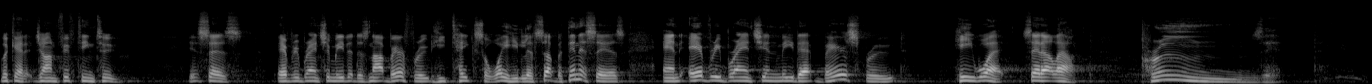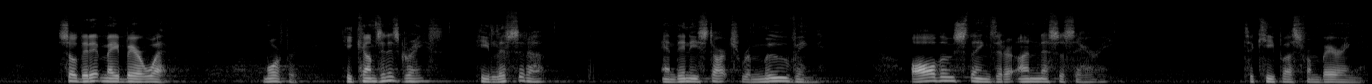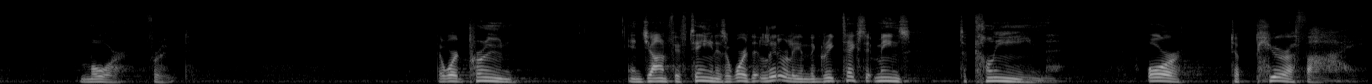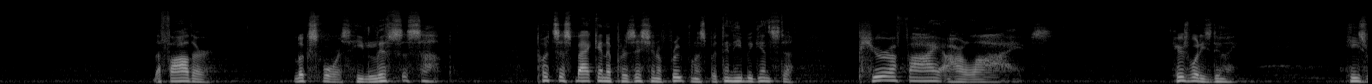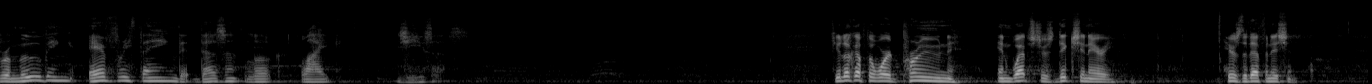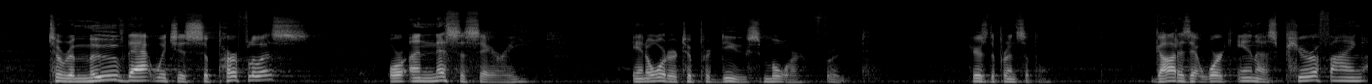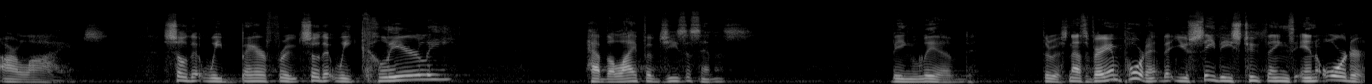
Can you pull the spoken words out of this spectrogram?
Look at it, John 15, 2. It says, Every branch in me that does not bear fruit, he takes away, he lifts up. But then it says, and every branch in me that bears fruit, he what? Say it out loud. Prunes it so that it may bear what? More fruit. He comes in his grace, he lifts it up, and then he starts removing all those things that are unnecessary to keep us from bearing more fruit. The word prune in John 15 is a word that literally in the Greek text it means to clean or to purify. The Father looks for us, He lifts us up, puts us back in a position of fruitfulness, but then He begins to purify our lives. Here's what He's doing He's removing everything that doesn't look like Jesus. You look up the word prune in Webster's dictionary, here's the definition to remove that which is superfluous or unnecessary in order to produce more fruit. Here's the principle God is at work in us, purifying our lives so that we bear fruit, so that we clearly have the life of Jesus in us being lived through us. Now, it's very important that you see these two things in order.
